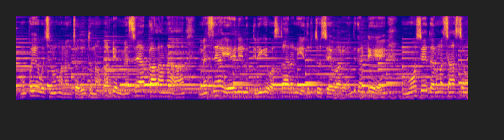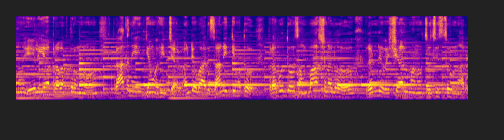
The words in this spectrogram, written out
ముప్పై వచనం మనం చదువుతున్నాం. అంటే మెస్సయా కాలాన మెస్సయా ఏలీలు తిరిగి వస్తారని ఎదురు చూసేవారు. ఎందుకంటే మోసే ధర్మశాస్త్రమును ఏలియా ప్రవక్తలను ప్రాతినిధ్యం వహించారు అంటే వారి సాన్నిధ్యముతో ప్రభుతో సంభాషణలో రెండు విషయాలు మనం సూచిస్తూ ఉన్నారు.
